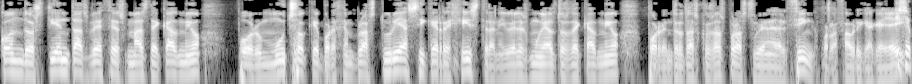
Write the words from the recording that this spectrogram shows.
con 200 veces más de cadmio por mucho que, por ejemplo, Asturias sí que registra niveles muy altos de cadmio, por entre otras cosas, por Asturiana del Zinc, por la fábrica que hay ahí. Se-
